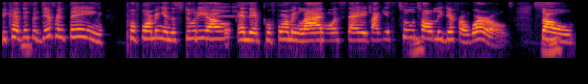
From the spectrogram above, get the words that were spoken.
because it's a different thing performing in the studio and then performing live on stage. Like it's two mm-hmm. totally different worlds. So mm-hmm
